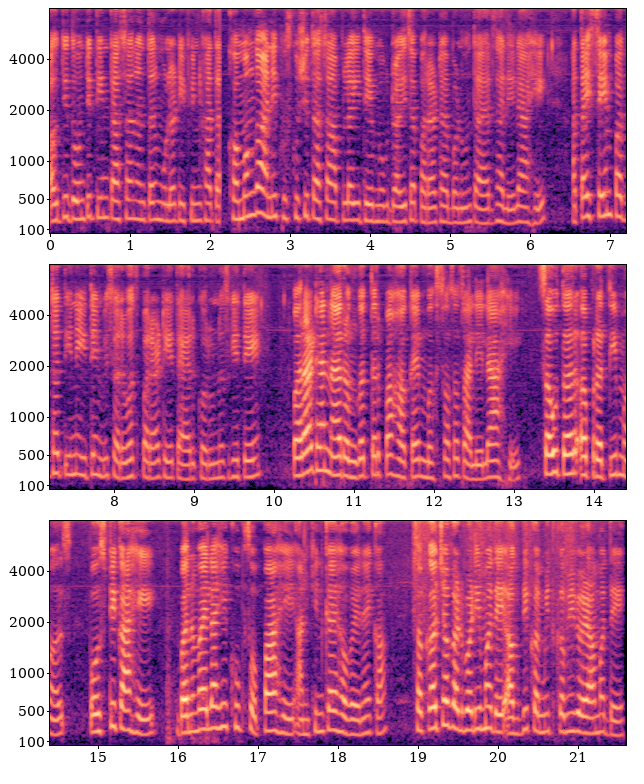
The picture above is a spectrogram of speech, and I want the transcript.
अगदी दोन ते तीन तासानंतर मुलं टिफिन खातात. खमंग आणि खुसखुशीत असा आपला इथे मूगडाळीचा पराठा बनवून तयार झालेला आहे. आता सेम पद्धतीने इथे मी सर्वच पराठे तयार करूनच घेते. पराठ्यांना रंग तर पहा काय मस्त असा आलेला आहे. चव तर अप्रतिमच. पौष्टिक आहे. बनवायलाही खूप सोपा आहे. आणखीन काय हवंय नाही का? सकाळच्या गडबडीमध्ये अगदी कमीत कमी वेळामध्ये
